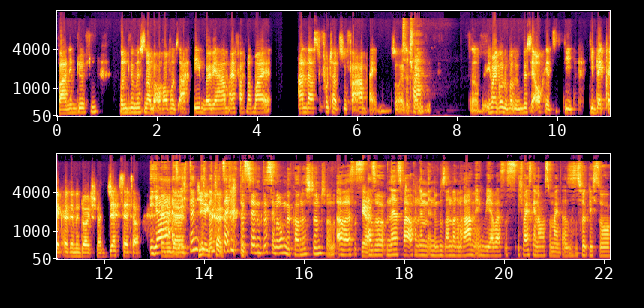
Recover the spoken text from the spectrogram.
wahrnehmen dürfen. Und wir müssen aber auch auf uns acht geben, weil wir haben einfach nochmal anders Futter zu verarbeiten. So, also Total. Ich meine, so, ich mein, gut, du bist ja auch jetzt die, die Backpackerin in Deutschland, Jetsetter. Ja, also ich bin, ich bin tatsächlich ein bisschen, ein bisschen rumgekommen, das stimmt schon. Aber es ist, ja. also, ne, es war auch in einem, in einem besonderen Rahmen irgendwie, aber es ist, ich weiß genau, was du meinst. Also es ist wirklich so,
